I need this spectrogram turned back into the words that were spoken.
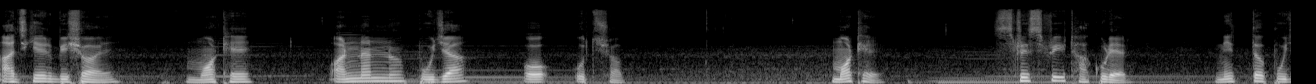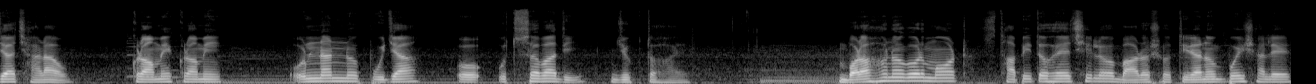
আজকের বিষয়, মঠে অন্যান্য পূজা ও উৎসব। মঠে শ্রী শ্রী ঠাকুরের নিত্য পূজা ছাড়াও ক্রমে ক্রমে অন্যান্য পূজা ও উৎসবাদি যুক্ত হয়। বরাহনগর মঠ স্থাপিত হয়েছিল বারোশো তিরানব্বই সালের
